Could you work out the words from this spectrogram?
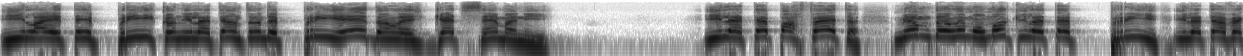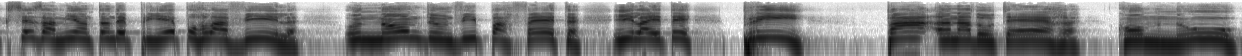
Il a été pris quand il était en train de prier dans le Gethsemane. Il était parfait. Même dans les moments qu'il était pris, il était avec ses amis en train de prier pour la ville. Un homme d'une vie parfaite. Il a été pris, pas un adultère, comme nous,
